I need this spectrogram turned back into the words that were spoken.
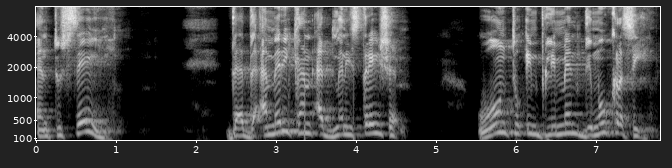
and to say that the American administration want to implement democracy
